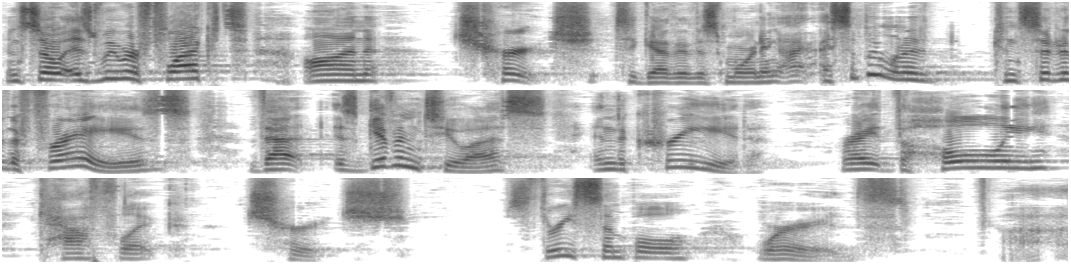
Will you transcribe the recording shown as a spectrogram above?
And so, as we reflect on church together this morning, I, I simply want to consider the phrase that is given to us in the Creed, right? The Holy Catholic Church. It's three simple words. Uh,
